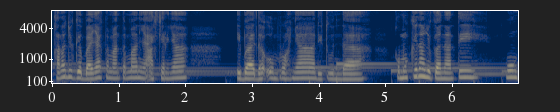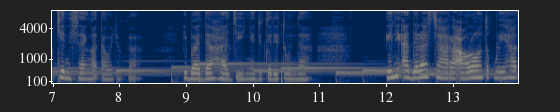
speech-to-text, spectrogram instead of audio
Karena juga banyak teman-teman yang akhirnya ibadah umrohnya ditunda. Kemungkinan juga nanti Mungkin saya nggak tahu juga. Ibadah hajinya juga ditunda. Ini adalah cara Allah untuk melihat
